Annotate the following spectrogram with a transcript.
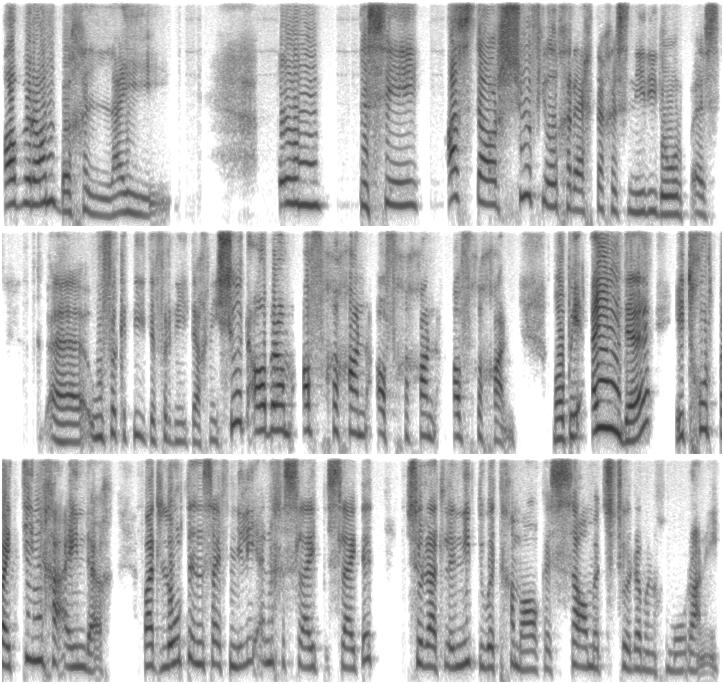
Abraham begelei om te sê as daar soveel geregtiges in hierdie dorp is, uh hoef ek dit nie te vernietig nie. So het Abraham afgegaan, afgegaan, afgegaan. Maar op die einde het God by 10 geëindig wat Lot en sy familie ingesluit sluit het sodat hulle nie doodgemaak is saam met Sodom en Gomorra nie.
